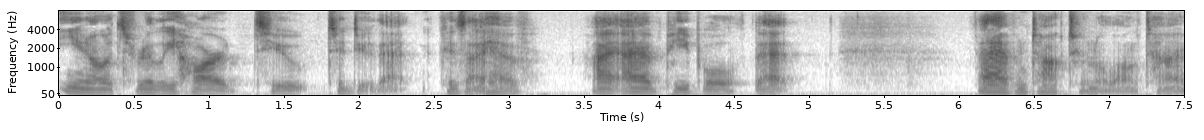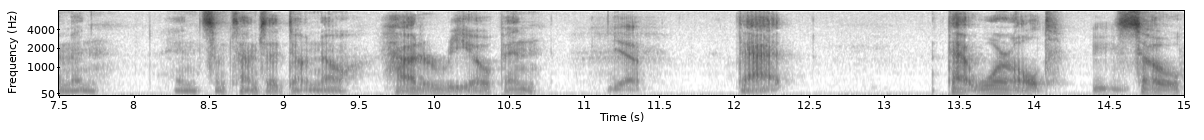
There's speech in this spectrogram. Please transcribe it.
you know it's really hard to to do that because I have I, I have people that that I haven't talked to in a long time and and sometimes I don't know how to reopen Yeah. that that world. So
